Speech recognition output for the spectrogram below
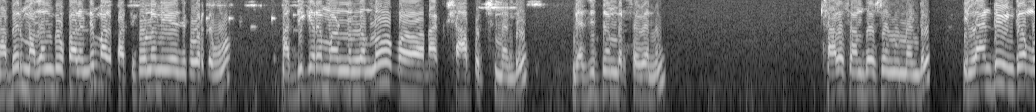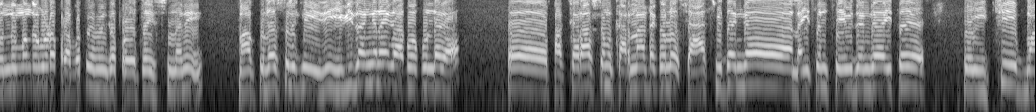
నా పేరు మదన్ గోపాల్ అండి. మాది పత్తికొండ నియోజకవర్గము. మధ్యకెర మండలంలో నాకు షాప్ వచ్చిందండి. గజిట్ నెంబర్ సెవెన్ చాలా సంతోషంగా ఉందండి. ఇలాంటివి ఇంకా ముందు ముందు కూడా ప్రభుత్వం ఇంకా ప్రోత్సహిస్తుందని మా కులస్తులకి ఇది ఈ విధంగానే కాకోకుండా పక్క రాష్ట్రం కర్ణాటకలో శాశ్వతంగా లైసెన్స్ ఏ విధంగా అయితే ఇచ్చి మా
